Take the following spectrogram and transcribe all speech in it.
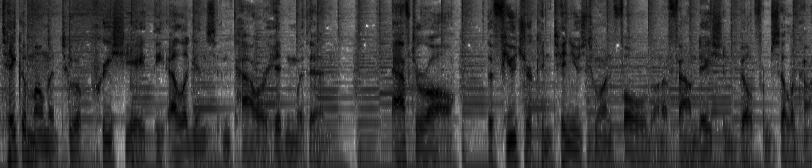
take a moment to appreciate the elegance and power hidden within. After all, the future continues to unfold on a foundation built from silicon.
